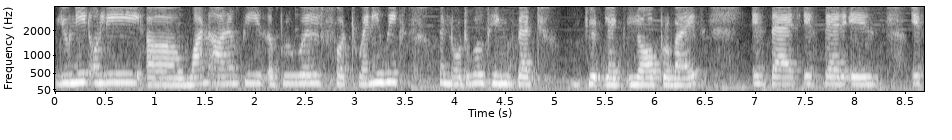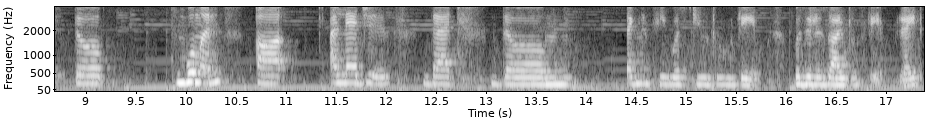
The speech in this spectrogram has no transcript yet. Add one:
you need only uh, one rmp's approval for 20 weeks. The notable things that like law provides is that if there is if the woman uh, alleges that the um, pregnancy was due to rape was a result of rape right?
